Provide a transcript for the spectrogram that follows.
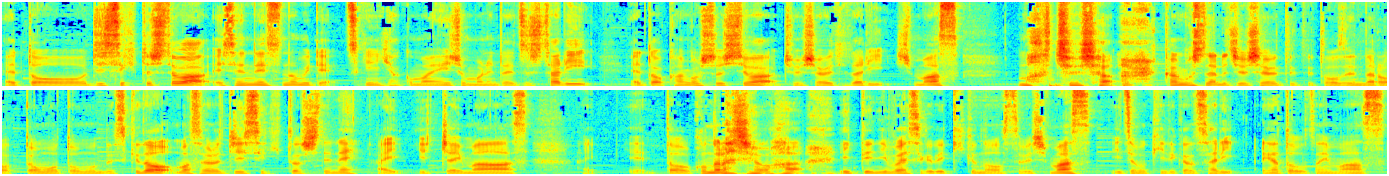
えっと、実績としては SNS のみで月に100万円以上マネタイズしたり、えっと、看護師としては注射を打てたりします。まあ、注射、看護師なら注射打てて当然だろうって思うと思うんですけど、まあ、それを実績としてね、はい、言っちゃいます。はい。えっと、このラジオは1.2倍速で聞くのをお勧めします。いつも聞いてくださり、ありがとうございます。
